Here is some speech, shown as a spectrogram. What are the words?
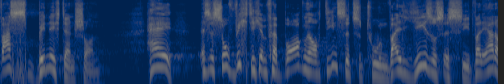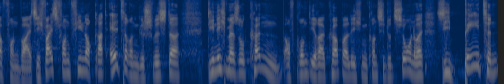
was bin ich denn schon? Hey, es ist so wichtig, im Verborgenen auch Dienste zu tun, weil Jesus es sieht, weil er davon weiß. Ich weiß von vielen auch gerade älteren Geschwister, die nicht mehr so können aufgrund ihrer körperlichen Konstitution, aber sie beten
